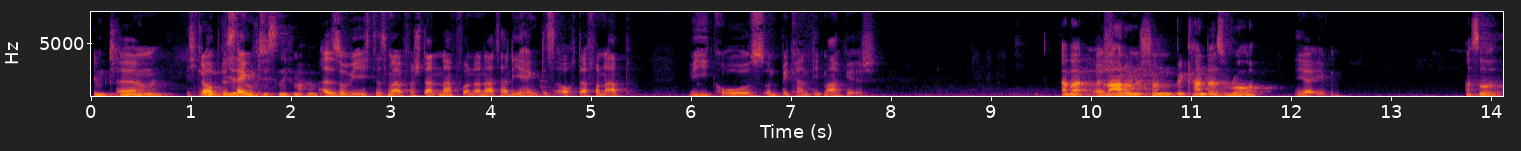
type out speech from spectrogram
im Teamnamen? Ähm, ich glaub, Und das hängt- nicht machen. Also, so wie ich das mal verstanden habe von der Natalie, hängt es auch davon ab, wie groß und bekannt die Marke ist. Aber Weißt Radon ist schon bekannt als Raw. Ja, eben. Achso,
